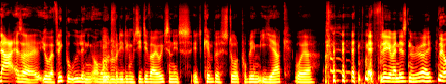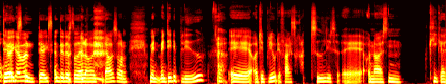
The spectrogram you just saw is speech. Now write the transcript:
nej, altså jo i hvert fald ikke på udlændingområdet, mm-hmm. fordi det kan man sige, det var jo ikke sådan et, et kæmpe stort problem i Jærk, hvor jeg... det kan man næsten høre, ikke? Jo, det, er jo ikke sådan, det er jo ikke sådan det, der stod allerhøjst på dagsordenen. Men, men det er det blevet, ja. øh, og det blev det faktisk ret tidligt. Øh, og når jeg sådan kigger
